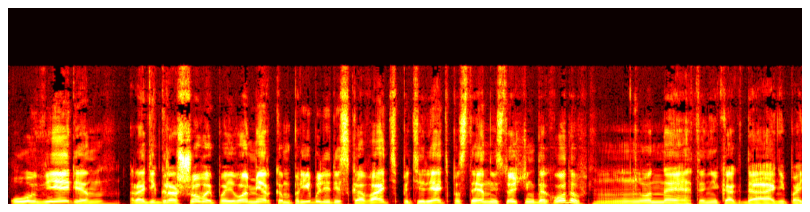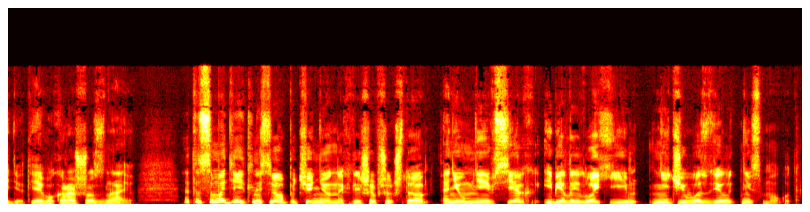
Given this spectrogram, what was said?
Уверен. Ради грошовой по его меркам прибыли рисковать, потерять постоянный источник доходов? Он на это никогда не пойдет, я его хорошо знаю. Это самодеятельность его подчиненных, решивших, что они умнее всех, и белые лохи им ничего сделать не смогут.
